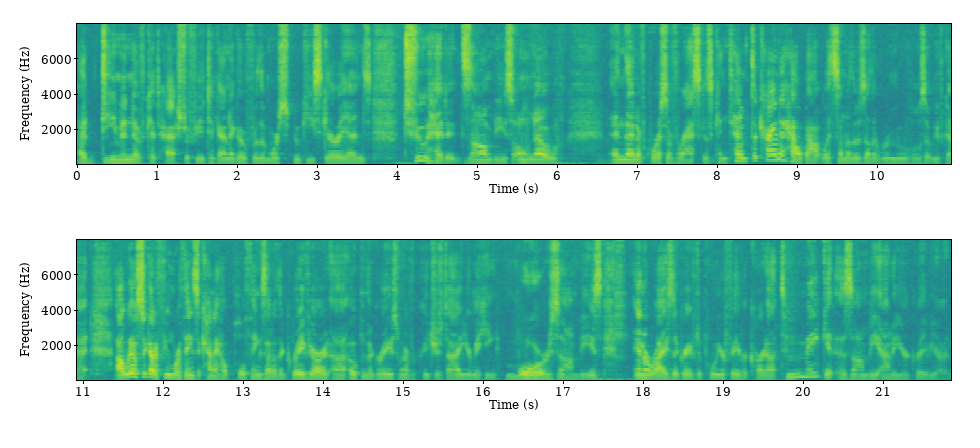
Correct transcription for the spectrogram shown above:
a demon of catastrophe to kind of go for the more spooky, scary ends. Two headed zombies. Oh no and then of course a Vraska's Contempt to kind of help out with some of those other removals that we've got. Uh, we also got a few more things that kind of help pull things out of the graveyard. Uh, open the graves whenever creatures die, you're making more zombies, and Arise the Grave to pull your favorite card out to make it a zombie out of your graveyard.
